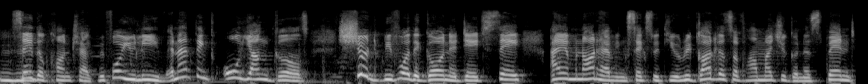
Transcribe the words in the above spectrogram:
Mm-hmm. Say the contract before you leave. And I think all young girls should, before they go on a date, say, I am not having sex with you, regardless of how much you're gonna spend.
